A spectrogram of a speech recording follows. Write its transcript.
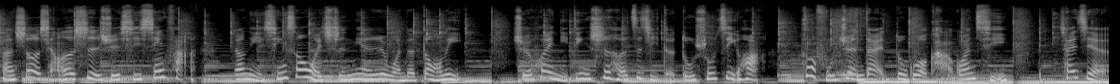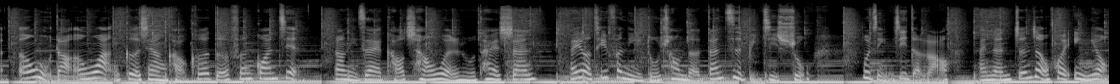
传授享乐式学习心法，教你轻松维持念日文的动力，学会拟定适合自己的读书计划，克服倦怠，度过卡关期，拆解 N 五到 N 万各项考科得分关键，让你在考场稳如泰山。还有 Tiffany 独创的单字笔记术，不仅记得牢，还能真正会应用。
